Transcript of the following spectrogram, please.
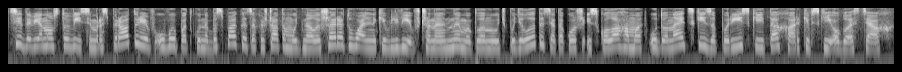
Ці 98 респіраторів у випадку небезпеки захищатимуть не лише рятувальників Львівщини. Ними планують поділитися також із колегами у Донецькій, Запорізькій та Харківській областях.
